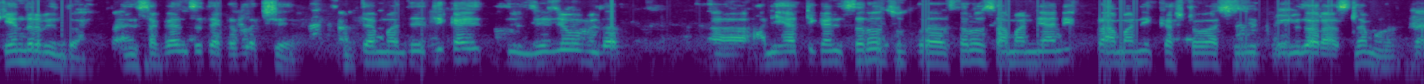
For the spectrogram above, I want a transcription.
केंद्रबिंदू आहे. आणि सगळ्यांचं त्याकडे लक्ष आहे. त्यामध्ये जे काही जे जे उमेदवार आणि ह्या ठिकाणी सर्व सर्वसामान्य आणि प्रामाणिक कष्ट असे जे उमेदवार असल्यामुळे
